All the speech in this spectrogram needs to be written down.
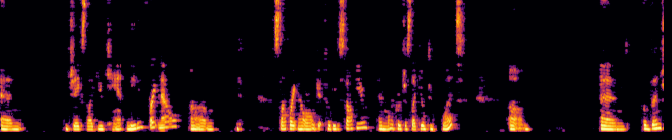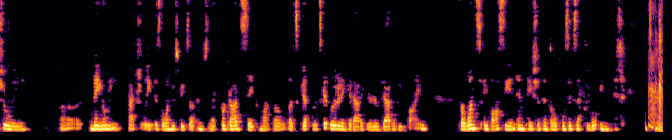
and Jake's like, you can't leave right now. Um, stop right now or I'll get Toby to stop you. And Marco just like, you'll do what? Um, and eventually, uh, Naomi actually is the one who speaks up and is like, for God's sake, Marco, let's get, let's get loaded and get out of here. Your dad will be fine. For once, a bossy and impatient adult was exactly what we needed.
